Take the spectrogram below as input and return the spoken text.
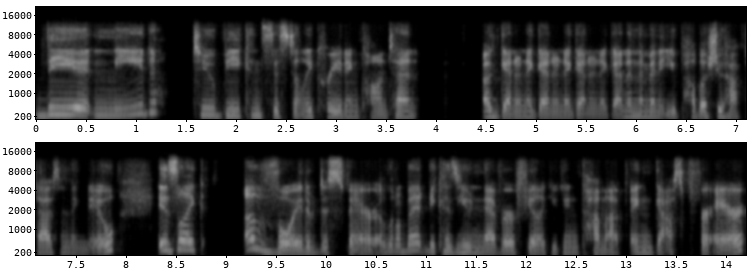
the need to be consistently creating content again and again and again and again, and the minute you publish, you have to have something new, is like a void of despair a little bit because you never feel like you can come up and gasp for air.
